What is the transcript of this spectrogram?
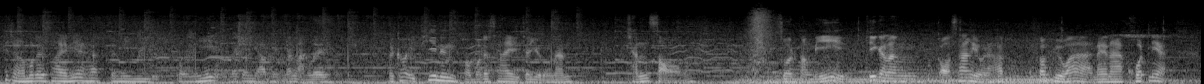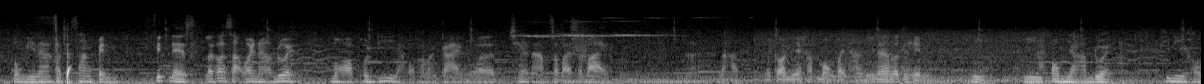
ที่จอดรถมอเตอร์ไซค์เนี่ยครับจะมีตรงนี้แล้วก็ยาวไปด้านหลังเลย แล้วก็อีกที่หนึ่งของมอเตอร์ไซค์จะอยู่ตรงนั้น ชั้น2 ส่วนฝั่งนี้ที่กำลังก่อสร้างอยู่นะครับ ก็คือว่าในอนาคตเนี่ยตรงนี้นะเขาจะสร้างเป็นฟิตเนสแล้วก็สระว่ายน้ำด้วยเหมาะกับคนที่อยากออกกำลังกายหรือว่าแช่น้ำสบายๆนะครับแล้วก็เนี้ครับมองไปทางนี้นะเราจะเห็นนี่มีป้อมยามด้วย ที่นี่เขา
